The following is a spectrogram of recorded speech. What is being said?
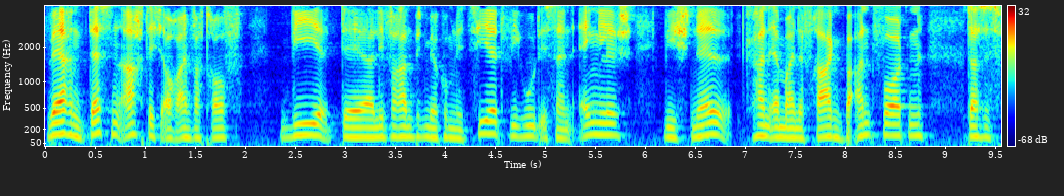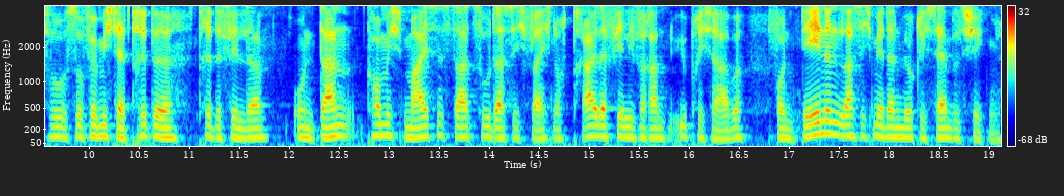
Währenddessen achte ich auch einfach drauf, wie der Lieferant mit mir kommuniziert, wie gut ist sein Englisch, wie schnell kann er meine Fragen beantworten. Das ist so für mich der dritte, dritte Filter. Und dann komme ich meistens dazu, dass ich vielleicht noch drei oder vier Lieferanten übrig habe. Von denen lasse ich mir dann wirklich Samples schicken.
